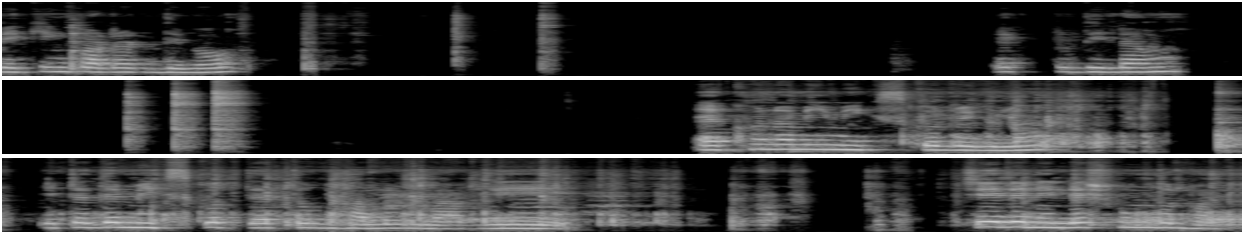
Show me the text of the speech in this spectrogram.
বেকিং পাউডার দিব। একটু দিলাম। এখন আমি মিক্স করব এগুলা। এটাতে মিক্স করতে এত ভালো লাগে। চেলে নিলে সুন্দর হয়।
